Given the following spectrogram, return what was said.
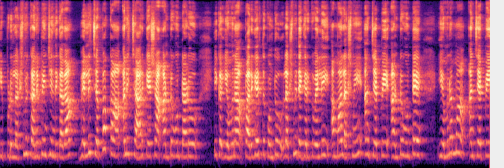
ఇప్పుడు లక్ష్మి కనిపించింది కదా వెళ్ళి చెప్పక్క అని చారుకేశ అంటూ ఉంటాడు. ఇక యమున పరిగెత్తుకుంటూ లక్ష్మి దగ్గరికి వెళ్ళి అమ్మ లక్ష్మి అని చెప్పి అంటూ ఉంటే యమునమ్మ అని చెప్పి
